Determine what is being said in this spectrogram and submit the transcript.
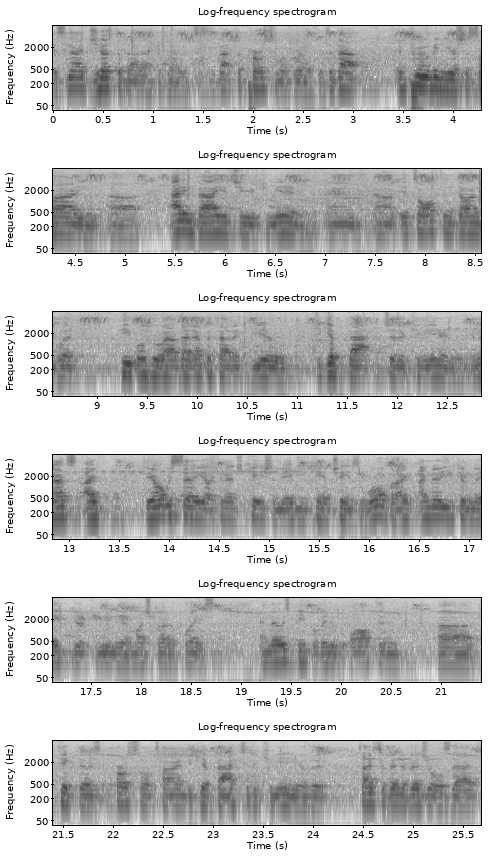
it's not just about academics. It's about the personal growth. It's about improving your society, uh, adding value to your community. And uh, it's often done with people who have that empathetic view to give back to their community. And that's, I, they always say, like in education, maybe you can't change the world, but I, I know you can make your community a much better place. And those people who often uh, take those personal time to give back to the community are the types of individuals that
